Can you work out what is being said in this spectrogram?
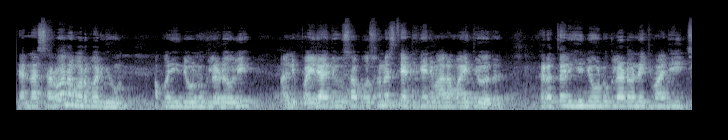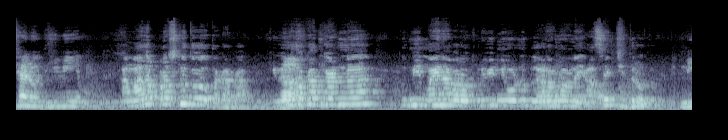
त्यांना सर्वांना बरोबर घेऊन आपण ही निवडणूक लढवली. आणि पहिल्या दिवसापासूनच त्या ठिकाणी मला माहिती होतं. खरं तर ही निवडणूक लढवण्याची माझी इच्छा नव्हती मी माझा प्रश्न तो होता काका की विरोधकांकडनं तुम्ही महिनाभरापूर्वी निवडणूक लढवणार नाही असं एक चित्र होतं. मी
